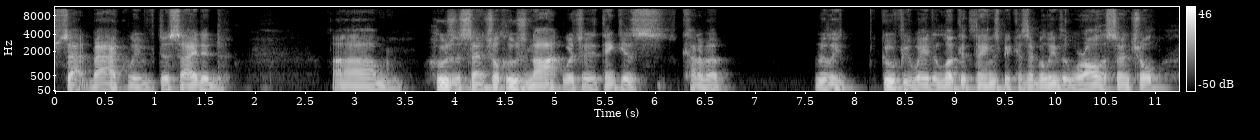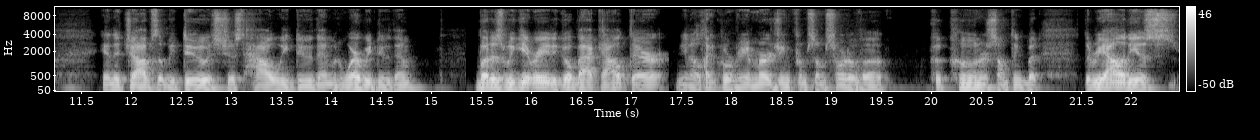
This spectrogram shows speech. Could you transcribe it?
sat back. We've decided um, who's essential, who's not, which I think is kind of a really goofy way to look at things because I believe that we're all essential in the jobs that we do. It's just how we do them and where we do them. But as we get ready to go back out there, you know, like we're reemerging from some sort of a cocoon or something. But the reality is,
